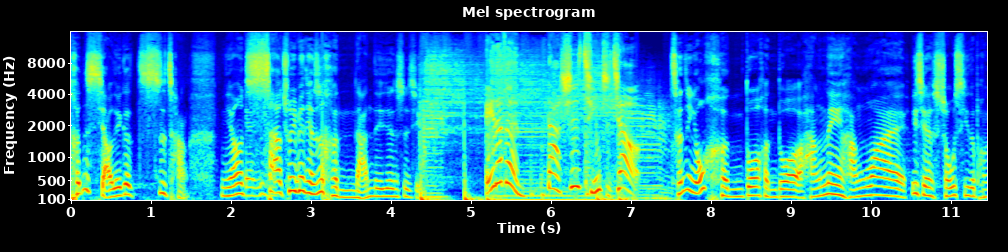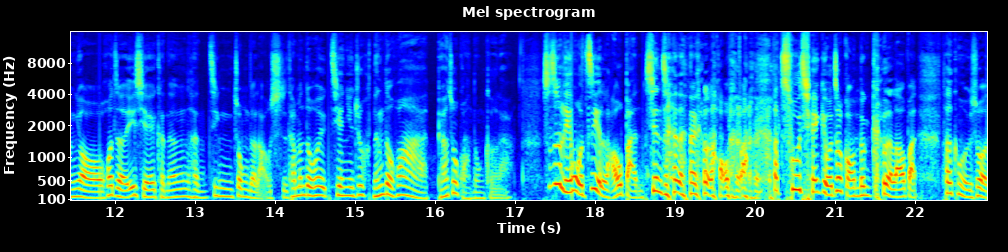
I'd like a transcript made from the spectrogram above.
很小的一个市场，你要杀出一片天是很难的一件事情。Eleven 大师，请指教。曾经有很多很多行内行外一些熟悉的朋友，或者一些可能很敬重的老师，他们都会建议，就能的话不要做广东歌啦。甚至连我自己老板现在的那个老板，他出钱给我做广东歌的老板，他跟我说：“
